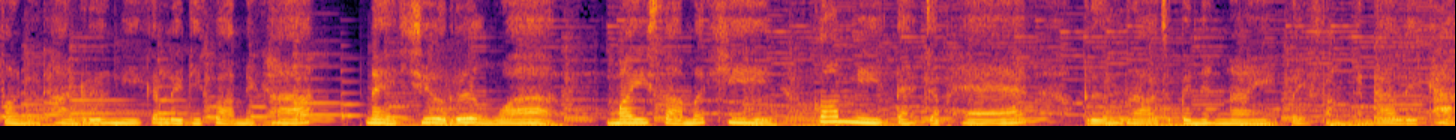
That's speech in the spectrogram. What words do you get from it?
ฟังนิทานเรื่องนี้กันเลยดีกว่าไหมคะ ในชื่อเรื่องว่า ไม่สามัคคีก็มีแต่จะแพ้ เรื่องราวจะเป็นยังไงไปฟังกันได้เลยค่ะ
